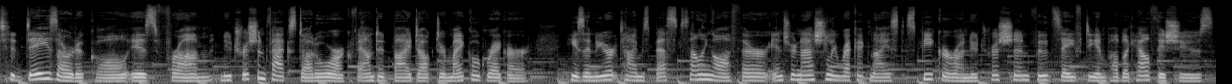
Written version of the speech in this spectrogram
Today's article is from nutritionfacts.org, founded by Dr. Michael Greger. He's a New York Times best-selling author, internationally recognized speaker on nutrition, food safety, and public health issues.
